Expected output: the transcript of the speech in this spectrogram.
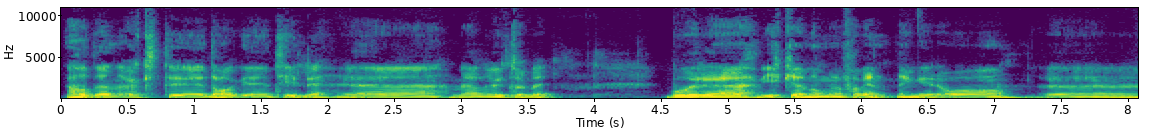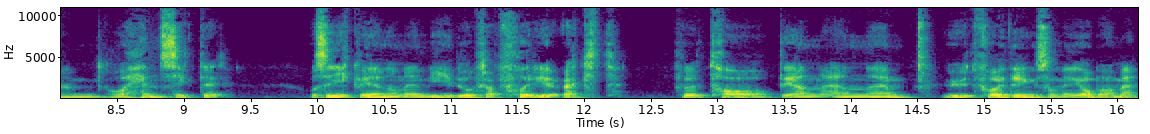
Jeg hadde en økt i dag tidlig eh, med en utøver. Hvor eh, vi gikk gjennom forventninger og, eh, og, hensikter. Og så gikk vi gjennom en video fra forrige økt for å ta opp igjen en eh, utfordring som vi jobba med.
